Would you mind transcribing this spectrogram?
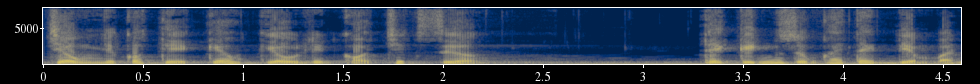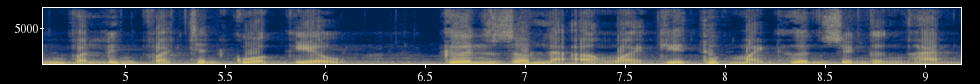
Trông như có thể kéo Kiều lên khỏi chiếc giường. Thầy kính dùng hai tay điểm ấn vào lưng và chân của Kiều. Cơn gió lạ ở ngoài kia thốc mạnh hơn rồi ngừng hẳn.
